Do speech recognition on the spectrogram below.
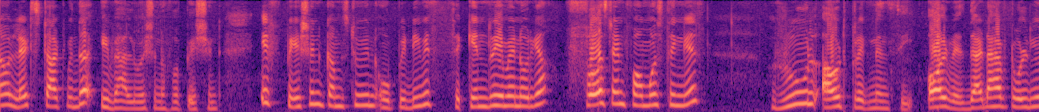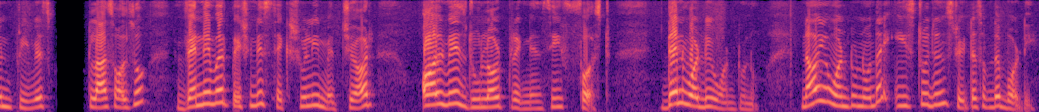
Now let us start with the evaluation of a patient. If patient comes to an OPD with secondary amenorrhea, first and foremost thing is rule out pregnancy. Always. That I have told you in previous class also. Whenever patient is sexually mature always rule out pregnancy first. Then what do you want to know? Now you want to know the estrogen status of the body.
